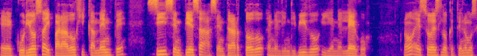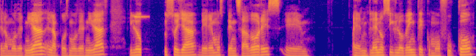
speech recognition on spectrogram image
eh, curiosa y paradójicamente sí se empieza a centrar todo en el individuo y en el ego, ¿no? Eso es lo que tenemos en la modernidad, en la posmodernidad, y luego incluso ya veremos pensadores eh, en pleno siglo XX como Foucault,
